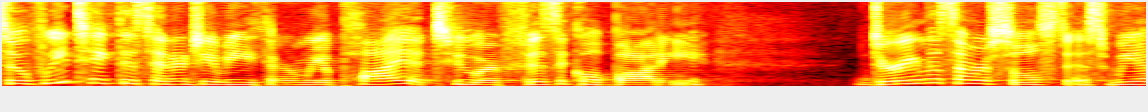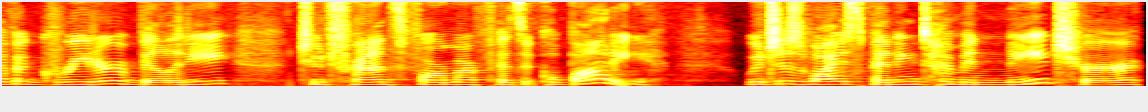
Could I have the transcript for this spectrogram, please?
So, if we take this energy of ether and we apply it to our physical body, during the summer solstice, we have a greater ability to transform our physical body, which is why spending time in nature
